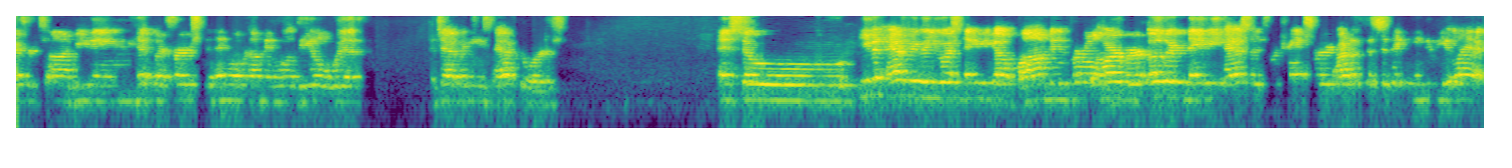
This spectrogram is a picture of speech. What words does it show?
efforts on beating Hitler first, and then we'll come and we'll deal with the Japanese afterwards. And so, even after the US Navy got bombed in Pearl Harbor, other Navy assets were transferred out of the Pacific into the Atlantic.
